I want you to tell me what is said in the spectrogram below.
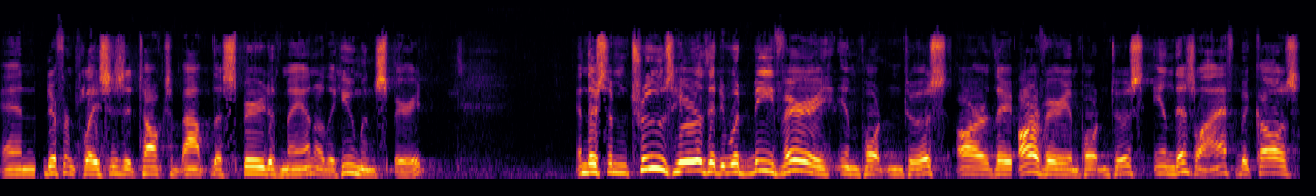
and different places it talks about the spirit of man or the human spirit. And there's some truths here that it would be very important to us, or they are very important to us in this life because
